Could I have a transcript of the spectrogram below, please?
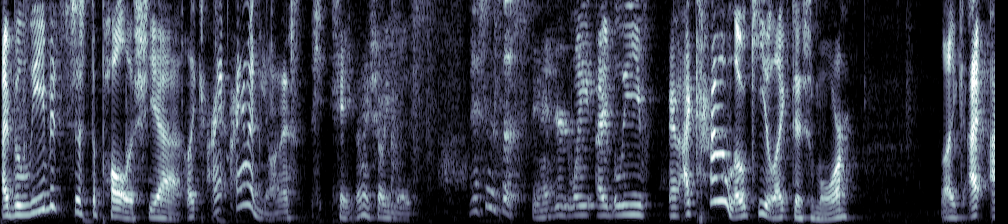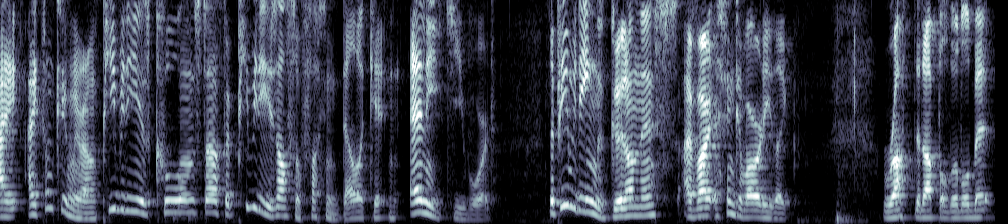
I believe it's just the polish. Yeah, like I, I'm gonna be honest. Okay, let me show you guys. This is the standard weight, I believe, and I kind of low key like this more. Like, I, I, I don't get me wrong, PVD is cool and stuff, but PVD is also fucking delicate in any keyboard. The PVD is good on this. I've, I think I've already like roughed it up a little bit.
